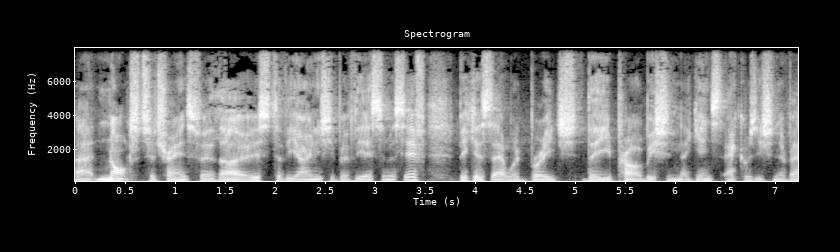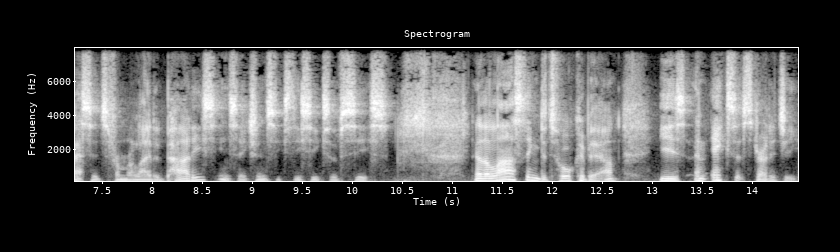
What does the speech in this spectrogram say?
uh, not to transfer those to the ownership of the SMSF because that would breach the prohibition against acquisition of assets from related parties in section 66 of SIS. Now, the last thing to talk about is an exit strategy.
